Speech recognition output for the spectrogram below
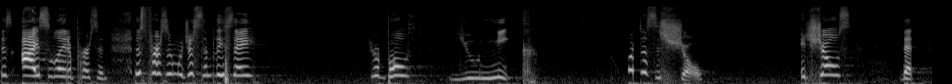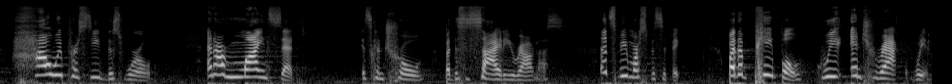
this isolated person, this person would just simply say, You're both unique. What does this show? It shows that how we perceive this world and our mindset is controlled by the society around us. Let's be more specific by the people we interact with.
